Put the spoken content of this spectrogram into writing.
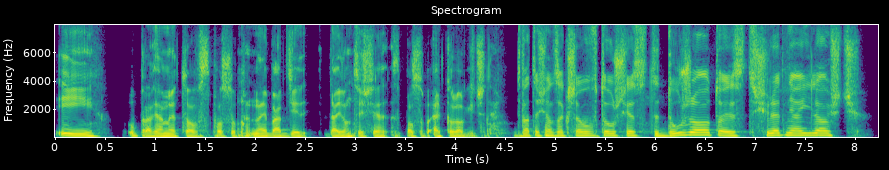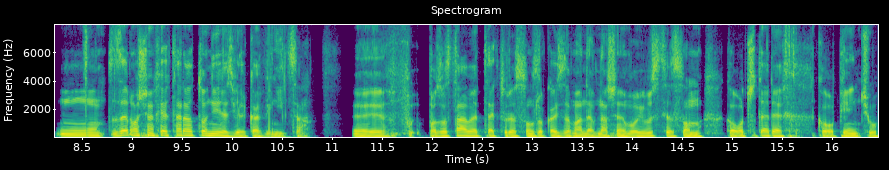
i uprawiamy to w sposób najbardziej dający się sposób ekologiczny. 2000 krzewów to już jest dużo, to jest średnia ilość? 0,8 mm, hektara to nie jest wielka winica. Y, pozostałe te, które są zlokalizowane w naszym województwie są około czterech, około pięciu,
